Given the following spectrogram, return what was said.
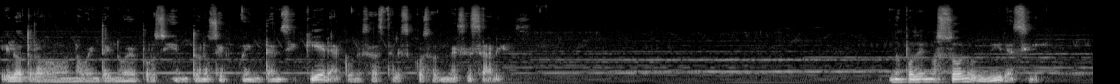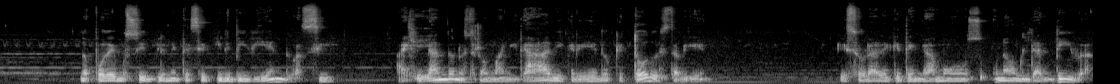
El otro 99% no se cuentan siquiera con esas tres cosas necesarias. No podemos solo vivir así. No podemos simplemente seguir viviendo así, aislando nuestra humanidad y creyendo que todo está bien. Es hora de que tengamos una humildad viva,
